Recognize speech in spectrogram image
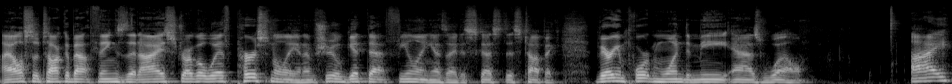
I also talk about things that I struggle with personally, and I'm sure you'll get that feeling as I discuss this topic. Very important one to me as well. I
